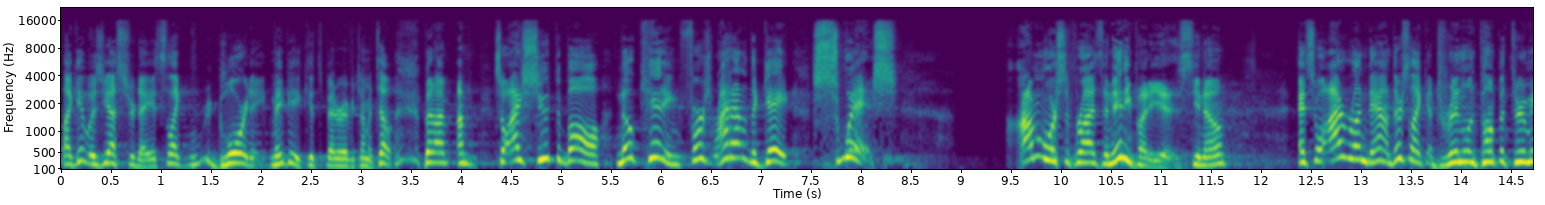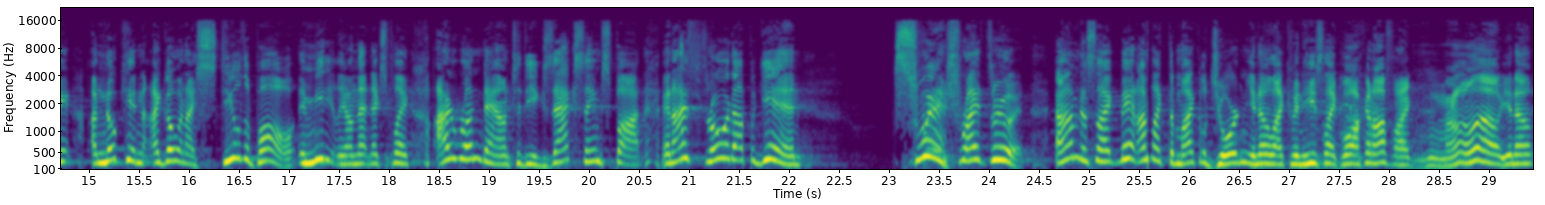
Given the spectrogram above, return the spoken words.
like it was yesterday. It's like glory. To, maybe it gets better every time I tell it. But I'm, I'm so I shoot the ball, no kidding, first right out of the gate, swish. I'm more surprised than anybody is, you know? And so I run down. There's like adrenaline pumping through me. I'm no kidding. I go and I steal the ball immediately on that next play. I run down to the exact same spot and I throw it up again swish right through it. And I'm just like, man, I'm like the Michael Jordan, you know, like when he's like walking off, like, know, you know.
